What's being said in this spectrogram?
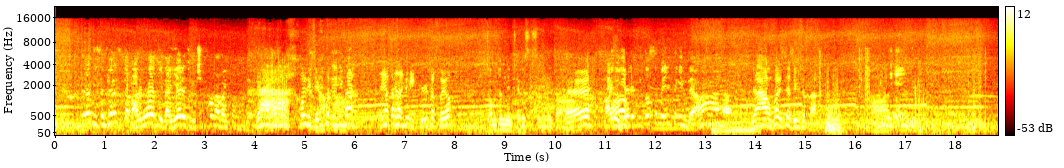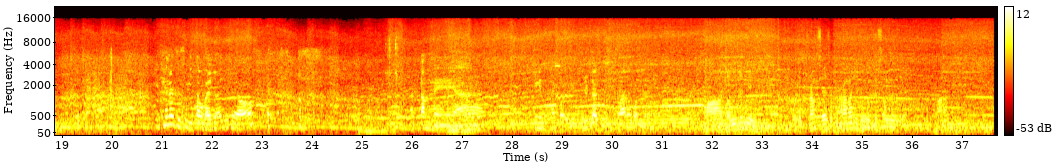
페널티 있으면 페널티 다 말을 해야지. 나 ER에서 60% 남아있었는데. 야 헐리 재밌었습니다. 네, 사장님. 재밌었어요? 점주님 재밌었습니다. 네. 아, 이거 아. ER에서 떴으면 1등인데. 아, 나. 야 오빠 진짜 재밌었다. 아. 이 페널티 있으면 있다고 말 좀 해주세요. 아깝네. 아. 중에서 탈 걸. 이럴 줄 알고 신청하는 건데. 와, 점주님. 원래 프랑스에서 따라가지도 못했었는데. 아,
